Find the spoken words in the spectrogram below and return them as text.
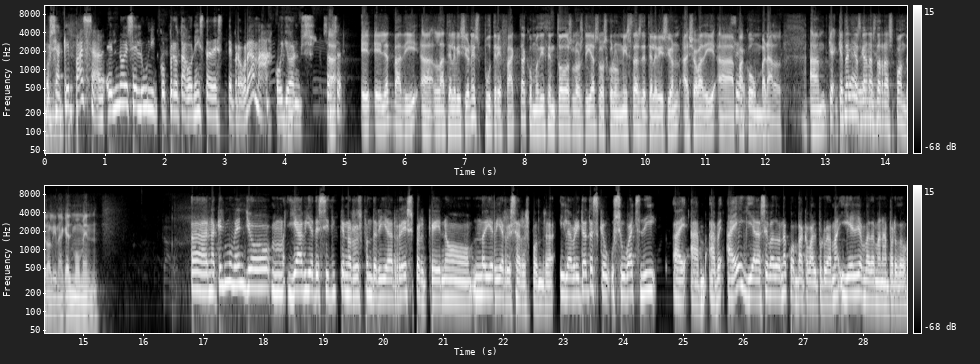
o sea, ¿qué pasa? Él no es el único protagonista de este programa, collons. Ah, ella et va dir, uh, la televisió és putrefacta, com dicen todos los días los columnistes de televisió. Això va dir a uh, sí. Paco Umbral. Um, què, què tenies ja, ja, ganes ja. de respondre-li en aquell moment? Uh, en aquell moment jo mm, ja havia decidit que no respondria res perquè no, no hi havia res a respondre. I la veritat és que s'ho vaig dir a, a, a ell i a la seva dona quan va acabar el programa i ell em va demanar perdó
